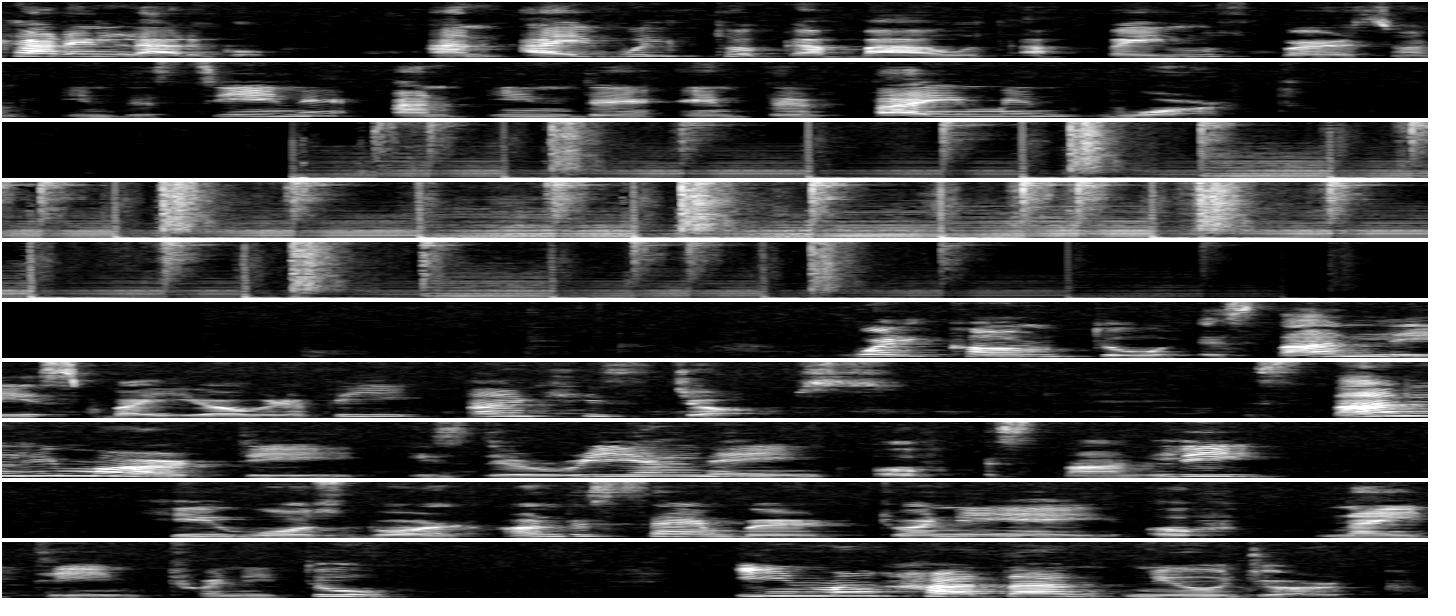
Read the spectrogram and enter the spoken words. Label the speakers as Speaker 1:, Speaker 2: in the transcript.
Speaker 1: Karen Largo, and I will talk about a famous person in the cine and in the entertainment world. Welcome to Stan Lee's biography and his jobs. Stanley Marty is the real name of Stan Lee. He was born on December 28 of 1922 in Manhattan, New York.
